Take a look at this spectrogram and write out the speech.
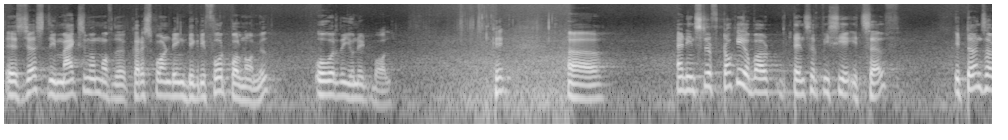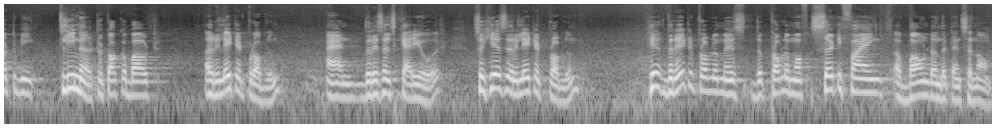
is just the maximum of the corresponding degree 4 polynomial over the unit ball. Okay? Uh, and instead of talking about tensor PCA itself, it turns out to be cleaner to talk about a related problem, and the results carry over. So here's a related problem. Here, the related problem is the problem of certifying a bound on the tensor norm.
